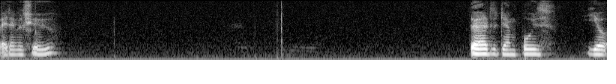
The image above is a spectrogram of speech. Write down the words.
Wait i will show you there the tempo is here.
